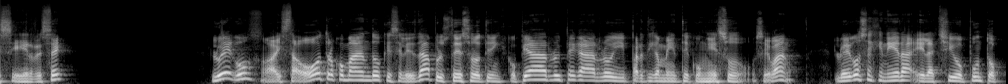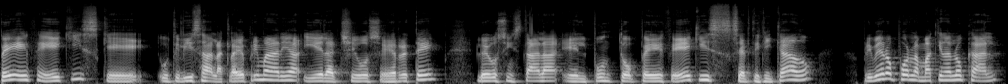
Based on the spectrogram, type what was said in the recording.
SRC. Luego, ahí está otro comando que se les da, pero ustedes solo tienen que copiarlo y pegarlo y prácticamente con eso se van. Luego se genera el archivo .pfx que utiliza la clave primaria y el archivo CRT. Luego se instala el .pfx certificado, primero por la máquina local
